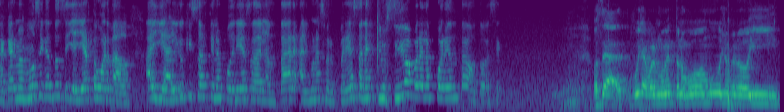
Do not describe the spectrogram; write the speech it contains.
sacar más música entonces y hay harto guardado. ¿Hay algo quizás que nos podrías adelantar? ¿Alguna sorpresa en exclusiva para los 40 o todo ese? O sea, puya, por el momento no puedo mucho, pero y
